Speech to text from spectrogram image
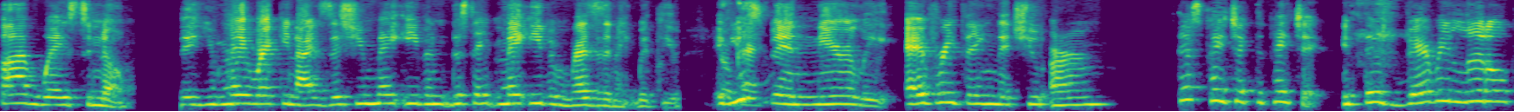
five ways to know that you may recognize this. You may even this may even resonate with you. If okay. you spend nearly everything that you earn, there's paycheck to paycheck. If there's very little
